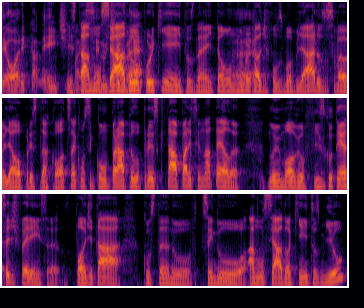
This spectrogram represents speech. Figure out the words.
teoricamente. Está anunciado tiver... por 500, né? Então, no é. mercado de fundos imobiliários, você vai olhar o preço da cota, você vai conseguir comprar pelo preço que está aparecendo na tela. No imóvel físico tem essa diferença. Pode estar tá custando, sendo anunciado a 500 mil,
